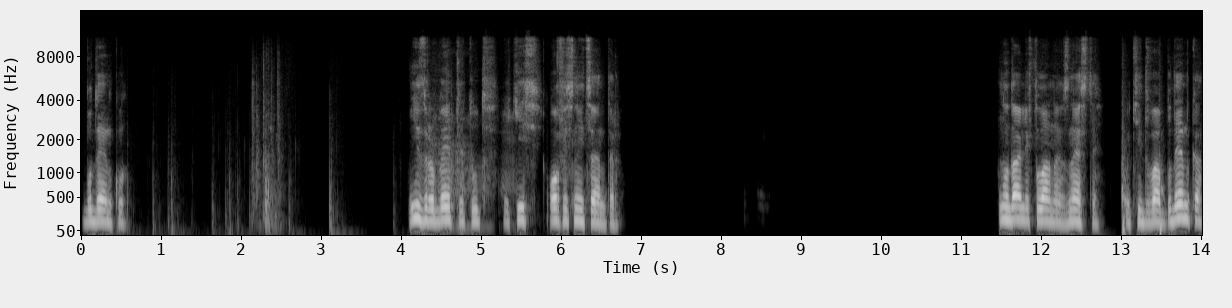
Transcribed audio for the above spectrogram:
будинку. І зробити тут якийсь офісний центр. Ну, далі в планах знести оті два будинка.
